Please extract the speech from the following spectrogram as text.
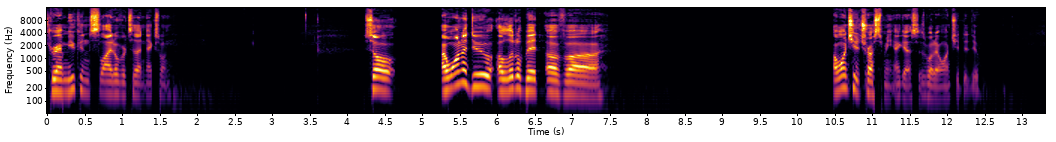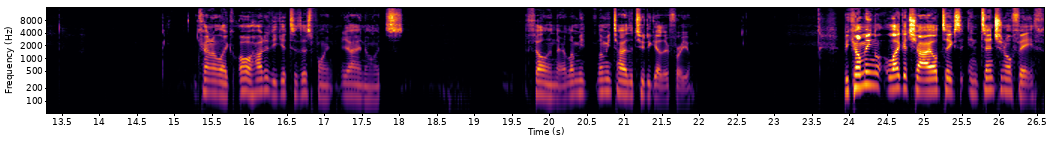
Graham, you can slide over to that next one. So, I want to do a little bit of. Uh, I want you to trust me, I guess, is what I want you to do. Kind of like, oh, how did he get to this point? Yeah, I know. It's fell in there. Let me let me tie the two together for you. Becoming like a child takes intentional faith.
